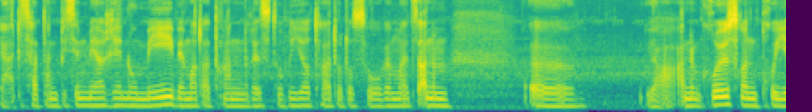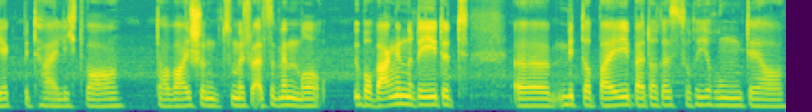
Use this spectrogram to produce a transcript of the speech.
ja, das hat dann ein bisschen mehr Renommee, wenn man da dran restauriert hat oder so. Wenn man jetzt an einem, äh, ja, an einem größeren Projekt beteiligt war. Da war ich schon zum Beispiel, also wenn man über Wangen redet, äh, mit dabei bei der Restaurierung der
